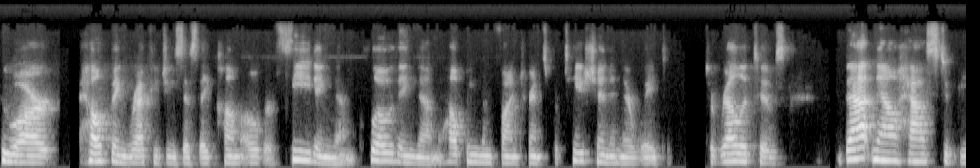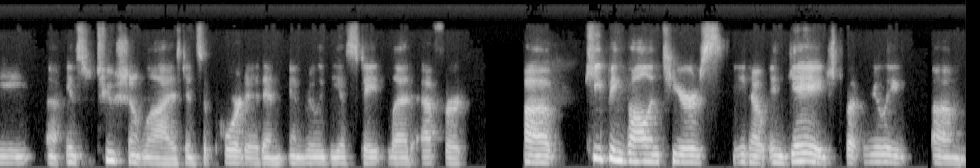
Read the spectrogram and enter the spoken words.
who are helping refugees as they come over, feeding them, clothing them, helping them find transportation in their way to, to relatives that now has to be uh, institutionalized and supported and, and really be a state-led effort. Uh, keeping volunteers, you know, engaged, but really um,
